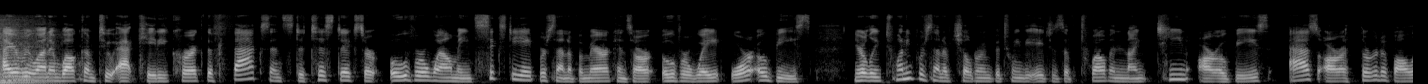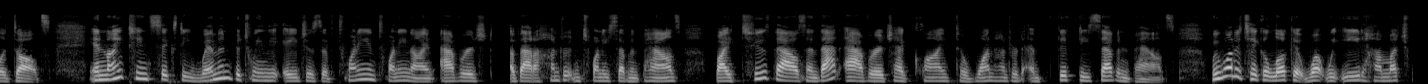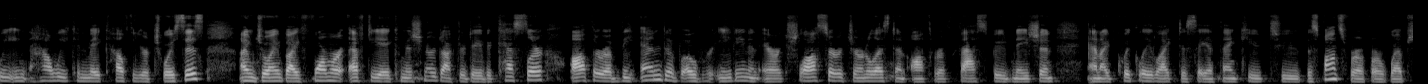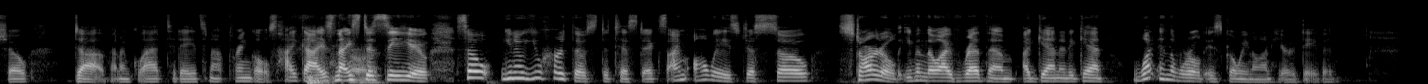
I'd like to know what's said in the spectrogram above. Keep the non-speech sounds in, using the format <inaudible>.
Hi, everyone, and welcome to At Katie Couric. The facts and statistics are overwhelming. 68% of Americans are overweight or obese. Nearly 20% of children between the ages of 12 and 19 are obese, as are a third of all adults. In 1960, women between the ages of 20 and 29 averaged about 127 pounds. By 2000, that average had climbed to 157 pounds. We want to take a look at what we eat, how much we eat, and how we can make healthier choices. I'm joined by former FDA Commissioner Dr. David Kessler, author of The End of Overeating, and Eric Schlosser, journalist and author of Fast Food Nation. And I'd quickly like to say a thank you to the sponsor of our web show, Dove, and I'm glad today it's not Pringles. Hi, guys. <laughs> Nice to see you. So, you know, you heard those statistics. I'm always just so startled, even though I've read them again and again. What in the world is going on here, David?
